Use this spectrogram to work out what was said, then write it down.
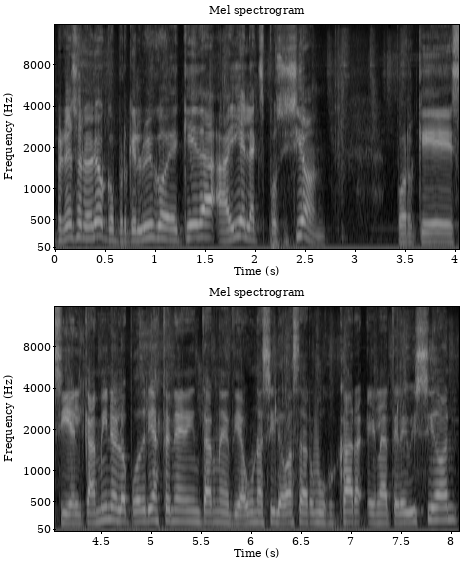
pero eso es lo loco, porque lo único que queda ahí es la exposición. Porque si el camino lo podrías tener en internet y aún así lo vas a buscar en la televisión,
